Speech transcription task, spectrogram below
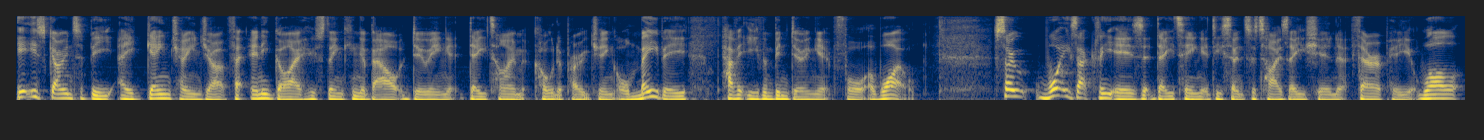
it is going to be a game changer for any guy who's thinking about doing daytime cold approaching, or maybe haven't even been doing it for a while. So, what exactly is dating desensitization therapy? Well,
